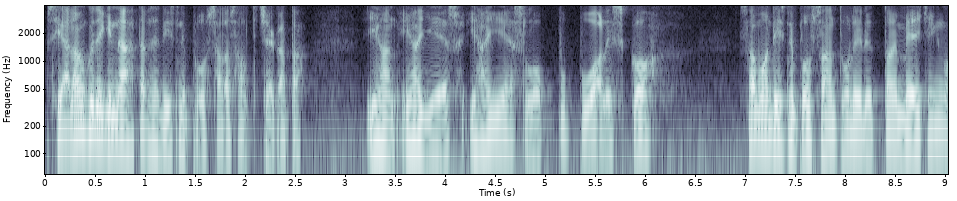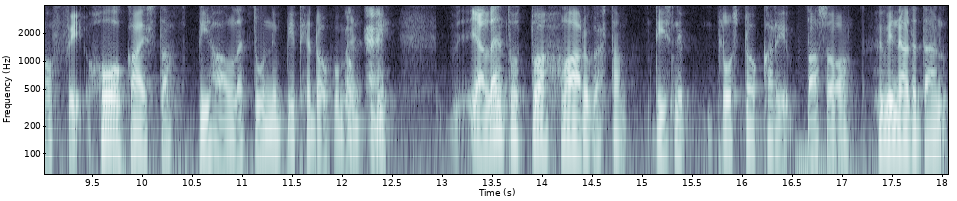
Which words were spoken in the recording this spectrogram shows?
siellä on kuitenkin nähtävissä Disney Plusalla, haluatte tsekata. Ihan, ihan jees, ihan jees loppupuolisko. Samoin Disney Plusaan tuli nyt toi Making Offi Hawkaista pihalle, tunnin pitkä dokumentti. Okay. Jälleen tuttua laadukasta Disney Plus-dokkaritasoa. Hyvin näytetään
